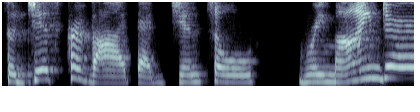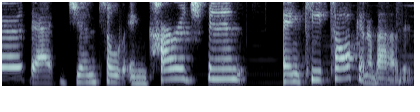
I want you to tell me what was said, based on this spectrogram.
So just provide that gentle reminder, that gentle encouragement, and keep talking about it.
